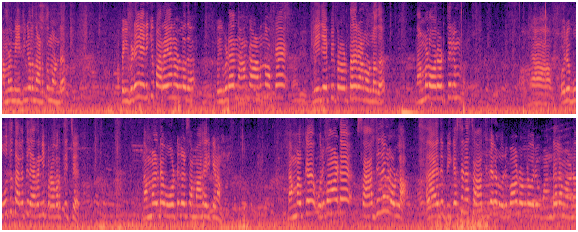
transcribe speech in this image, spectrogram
നമ്മൾ മീറ്റിങ്ങുകൾ നടത്തുന്നുണ്ട്. അപ്പോൾ ഇവിടെ എനിക്ക് പറയാനുള്ളത് അപ്പോൾ ഇവിടെ നാം കാണുന്നൊക്കെ ബി ജെ പി പ്രവർത്തകരാണുള്ളത്. നമ്മൾ ഓരോരുത്തരും ഒരു ബൂത്ത് തലത്തിൽ ഇറങ്ങി പ്രവർത്തിച്ച് നമ്മളുടെ വോട്ടുകൾ സമാഹരിക്കണം. നമ്മൾക്ക് ഒരുപാട് സാധ്യതകളുള്ള അതായത് വികസന സാധ്യതകൾ ഒരുപാടുള്ള ഒരു മണ്ഡലമാണ്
